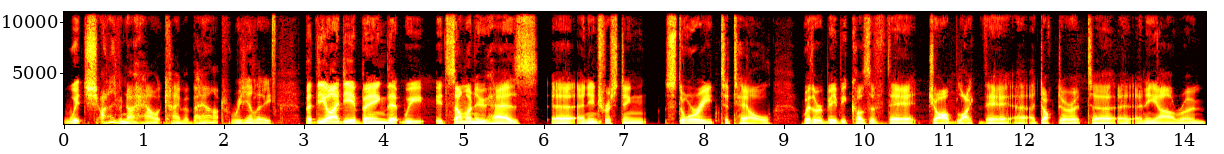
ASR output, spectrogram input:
which I don't even know how it came about really, but the idea being that we it's someone who has uh, an interesting story to tell. Whether it be because of their job, like they're a- a doctor at uh, a- an ER room,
